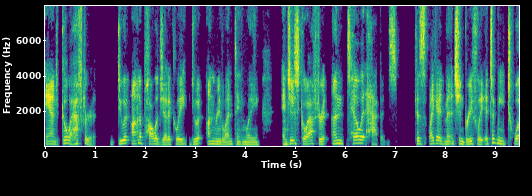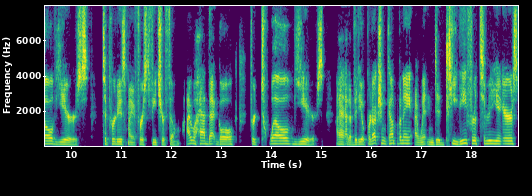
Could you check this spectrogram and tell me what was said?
and go after it. Do it unapologetically do it unrelentingly and just go after it until it happens. Because like i mentioned briefly it took me 12 years to produce my first feature film i had that goal for 12 years I had a video production company. I went and did TV for three years.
